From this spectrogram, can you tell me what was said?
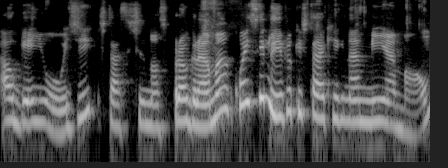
alguém hoje que está assistindo nosso programa com esse livro que está aqui na minha mão.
